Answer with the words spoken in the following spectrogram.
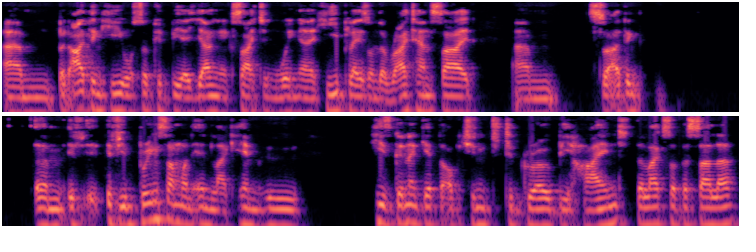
Um, but I think he also could be a young, exciting winger. He plays on the right hand side. Um, so I think um, if if you bring someone in like him who he's gonna get the opportunity to grow behind the likes of Salah,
